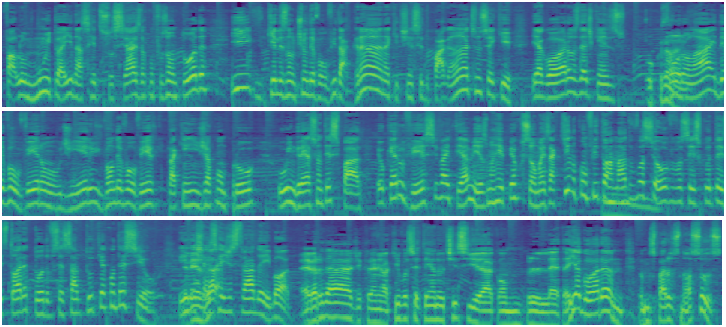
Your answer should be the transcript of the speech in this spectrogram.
falou muito aí nas redes sociais da confusão toda e que eles não tinham devolvido a grana, que tinha sido paga antes, não sei o que. E agora os Dead Kennedys foram lá e devolveram o dinheiro e vão devolver para quem já comprou o ingresso antecipado. Eu quero ver se vai ter a mesma repercussão, mas aqui no Conflito Armado você ouve, você escuta a história toda, você sabe tudo que aconteceu. E é deixar isso registrado aí, Bob. É verdade, Crânio. Aqui você tem a notícia completa. E agora, vamos para os nossos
